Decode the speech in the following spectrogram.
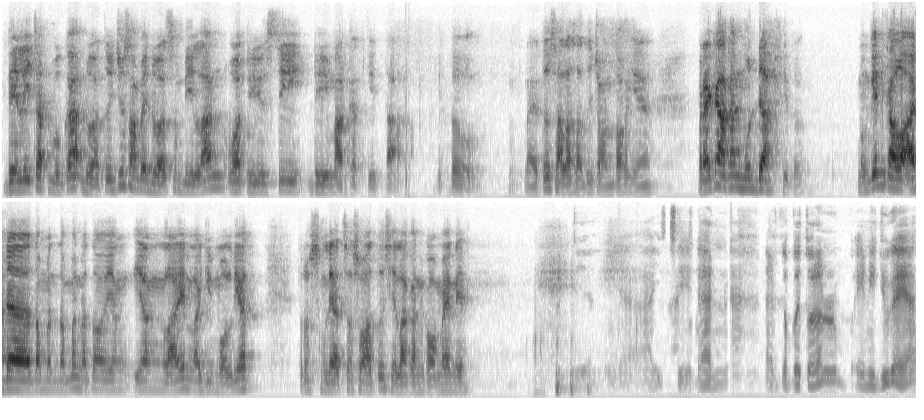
daily chart buka 27 sampai 29 what do you see di market kita. Gitu. Nah, itu salah satu contohnya mereka akan mudah gitu. Mungkin kalau ada teman-teman atau yang yang lain lagi mau lihat terus ngelihat sesuatu silakan komen ya. Iya, iya, I see. Dan dan kebetulan ini juga ya,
